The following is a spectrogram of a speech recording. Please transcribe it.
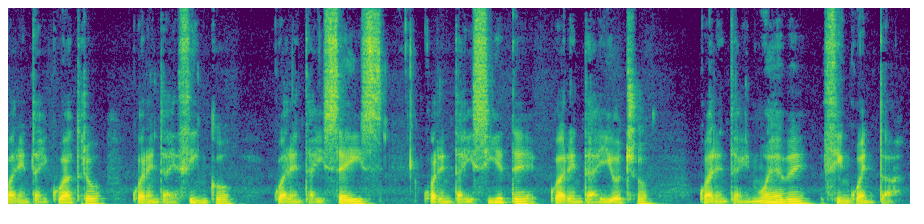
44, 45, 46, 47, 48, 49, 50.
